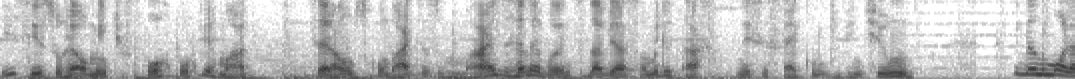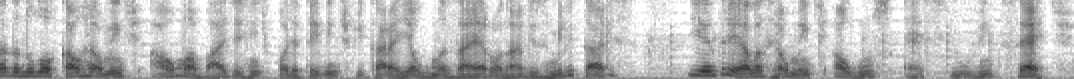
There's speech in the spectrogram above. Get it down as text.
E se isso realmente for confirmado, será um dos combates mais relevantes da aviação militar nesse século 21. E dando uma olhada no local, realmente há uma base, a gente pode até identificar aí algumas aeronaves militares e entre elas realmente alguns Su-27.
